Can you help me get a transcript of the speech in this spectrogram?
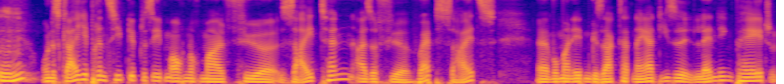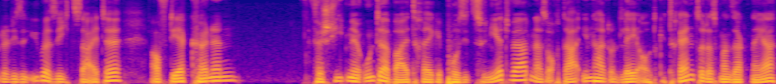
Mhm. Und das gleiche Prinzip gibt es eben auch nochmal für Seiten, also für Websites, äh, wo man eben gesagt hat, naja, diese Landingpage oder diese Übersichtsseite, auf der können verschiedene Unterbeiträge positioniert werden, also auch da Inhalt und Layout getrennt, so man sagt, naja,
